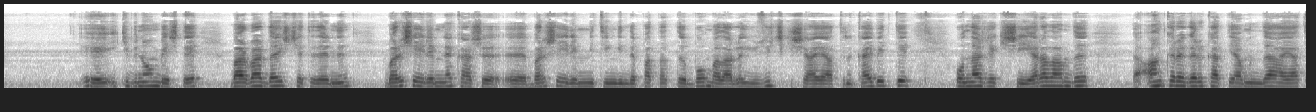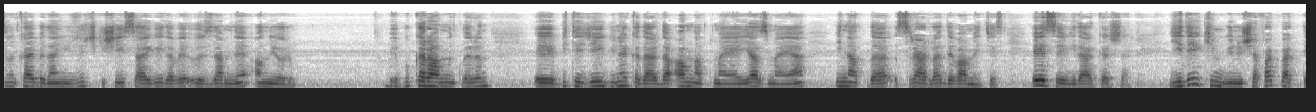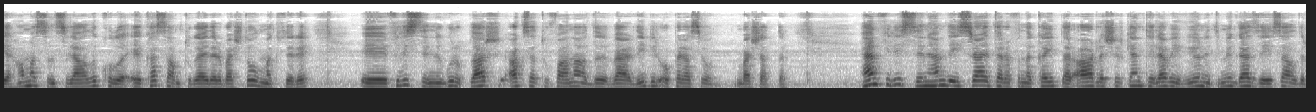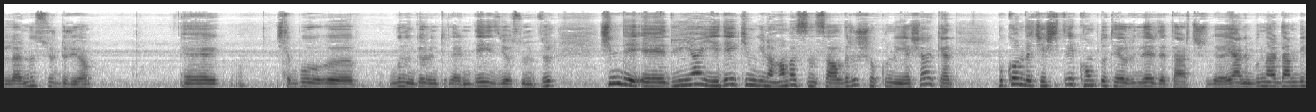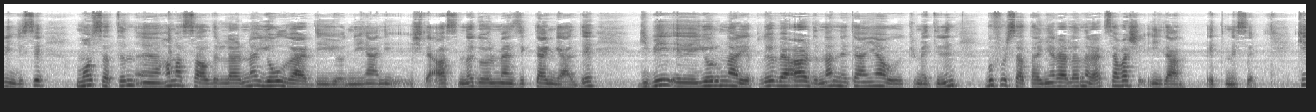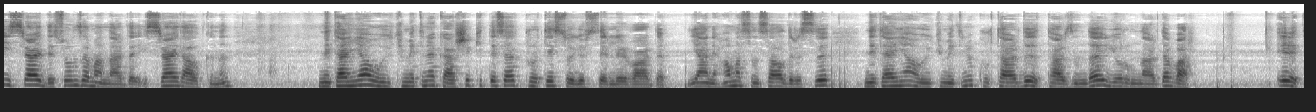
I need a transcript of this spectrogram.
e, 2015'te barbar DAEŞ çetelerinin barış eylemine karşı e, barış eylemi mitinginde patlattığı bombalarla 103 kişi hayatını kaybetti. Onlarca kişi yaralandı. E, Ankara Garı katliamında hayatını kaybeden 103 kişiyi saygıyla ve özlemle anıyorum. Ve bu karanlıkların e, biteceği güne kadar da anlatmaya, yazmaya, inatla, ısrarla devam edeceğiz. Evet sevgili arkadaşlar. 7 Ekim günü şafak vakti Hamas'ın silahlı kolu El Kassam Tugayları başta olmak üzere e, Filistinli gruplar Aksa Tufanı adı verdiği bir operasyon başlattı. Hem Filistin hem de İsrail tarafında kayıplar ağırlaşırken Tel Aviv yönetimi Gazze'ye saldırılarını sürdürüyor. Ee, işte bu e, bunun görüntülerini de izliyorsunuzdur. Şimdi e, dünya 7 Ekim günü Hamas'ın saldırı şokunu yaşarken bu konuda çeşitli komplo teorileri de tartışılıyor. Yani bunlardan birincisi Mossad'ın e, Hamas saldırılarına yol verdiği yönlü. Yani işte aslında görmezlikten geldi gibi e, yorumlar yapılıyor ve ardından Netanyahu hükümetinin bu fırsattan yararlanarak savaş ilan etmesi. Ki İsrail'de son zamanlarda İsrail halkının Netanyahu hükümetine karşı kitlesel protesto gösterileri vardı. Yani Hamas'ın saldırısı Netanyahu hükümetini kurtardığı tarzında yorumlar da var. Evet,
